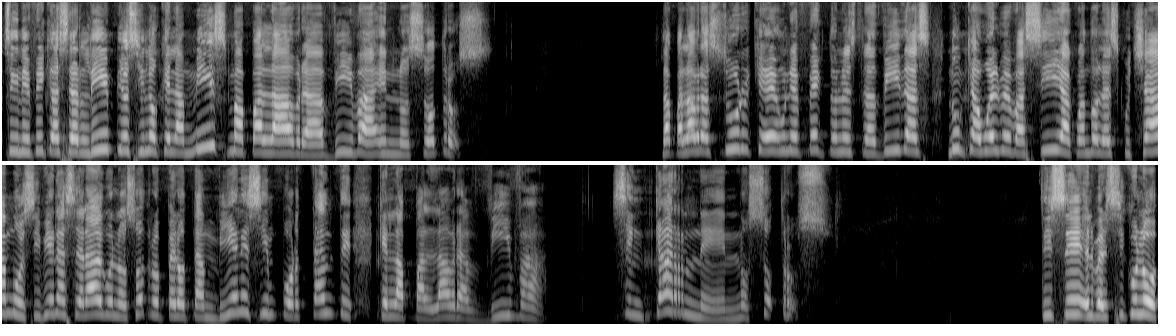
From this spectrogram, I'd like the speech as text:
significa ser limpio, sino que la misma palabra viva en nosotros. La palabra surge un efecto en nuestras vidas, nunca vuelve vacía cuando la escuchamos y viene a hacer algo en nosotros, pero también es importante que la palabra viva, se encarne en nosotros. Dice el versículo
